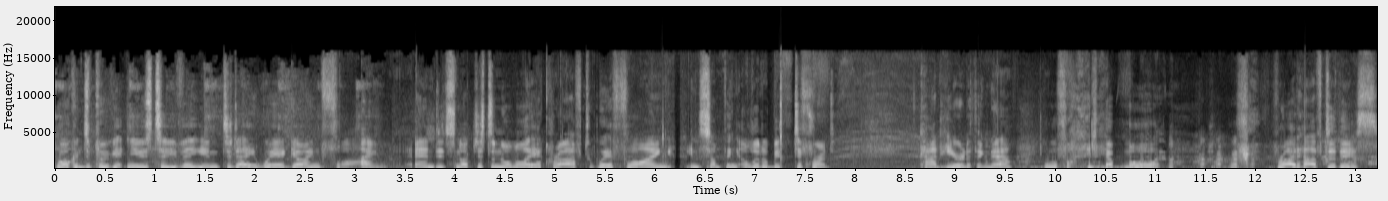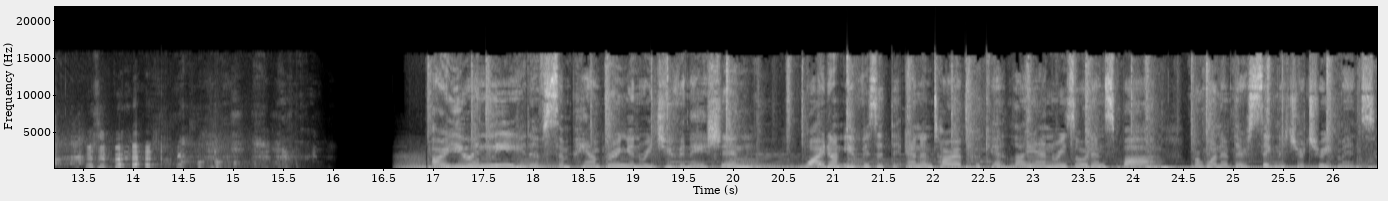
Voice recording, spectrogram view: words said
Welcome to Phuket News TV, and today we're going flying. And it's not just a normal aircraft, we're flying in something a little bit different. Can't hear anything now. We'll find out more right after this. This is bad. Are you in need of some pampering and rejuvenation? Why don't you visit the Anantara Phuket Layan Resort and Spa for one of their signature treatments?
